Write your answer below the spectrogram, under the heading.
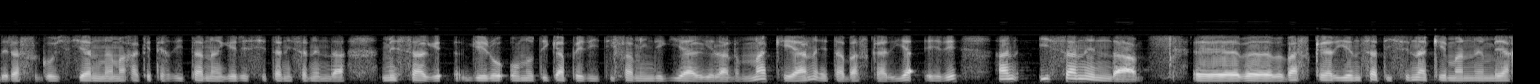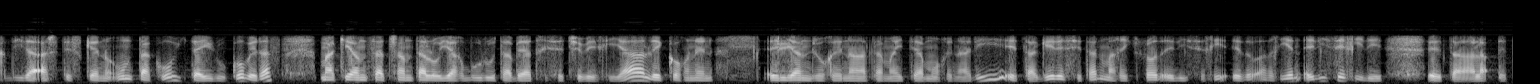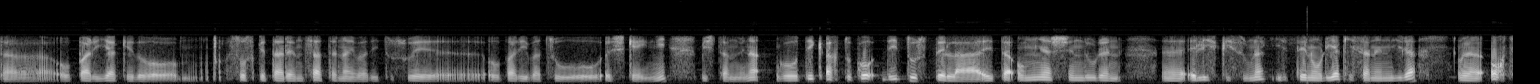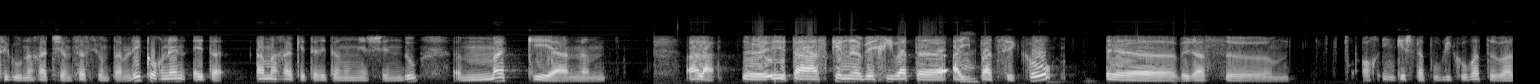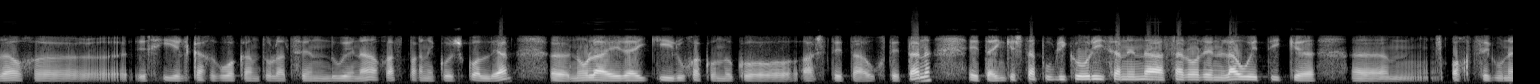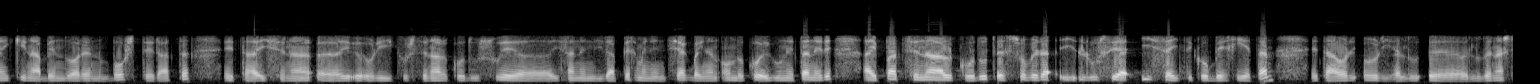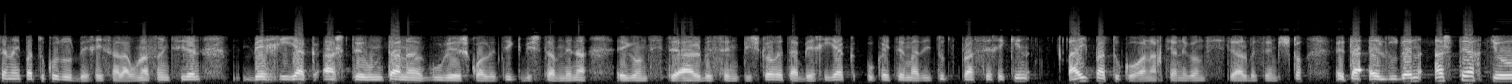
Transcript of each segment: beraz goizian marrak eterditan gerezietan izanen da mesa gero onotik aperitif amindegia gelan makean, eta baskaria ere han izanen da. E, bazkarien zat izenak emanen behar dira astezken untako, eta iruko beraz, makean zat Chantalo Jarburu eta Beatriz Etxeberria, lekornen Elian Jorena eta Maitea Morenari, eta gerezietan Marie-Claude Elizeri edo Adrien Elizeri eta, ala, eta opariak edo zosketaren mm, zaten nahi badituzue eh, opari batzu eskeini, biztan duena, gotik hartuko dituztela eta omnia senduren uh, elizkizunak, iten horiak izanen dira, uh, ortsegu nahatxean zaziontan lekornen eta amarrak eteritan omnia sendu uh, makean. Hala, Eh, eta azken behi bat uh, aipatzeko, uh, beraz, Hor, inkesta publiko bat, bada hor, uh, egi elkargoak antolatzen duena, hor, azparneko eskoldean, uh, nola eraiki irujak ondoko aste eta urtetan, eta inkesta publiko hori izanen da azaroren lauetik uh, um, abenduaren bosterat, eta izena, hori ikusten alko duzue uh, izanen dira permanentziak, baina ondoko egunetan ere, aipatzen alko dut, ez sobera luzea izaiteko berrietan, eta hori hori eluden e, astean aipatuko dut berri zala una zointziren berriak aste untan gure eskualdetik biztan dena egon zite albezen piskor eta berriak ukaiten baditut plazerrekin aipatuko anartian egon zite albezen piskor eta elduden aste hartio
